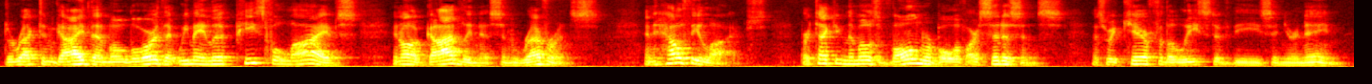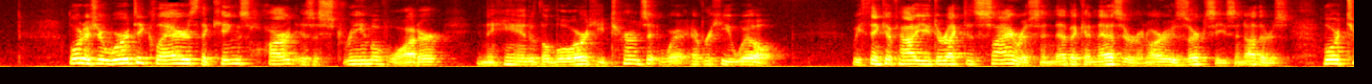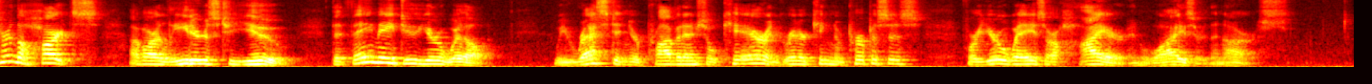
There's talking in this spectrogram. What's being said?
Direct and guide them, O Lord, that we may live peaceful lives in all godliness and reverence, and healthy lives, protecting the most vulnerable of our citizens as we care for the least of these in your name. Lord, as your word declares, the king's heart is a stream of water in the hand of the Lord. He turns it wherever he will. We think of how you directed Cyrus and Nebuchadnezzar and Artaxerxes and others. Lord, turn the hearts of our leaders to you, that they may do your will. We rest in your providential care and greater kingdom purposes, for your ways are higher and wiser than ours.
